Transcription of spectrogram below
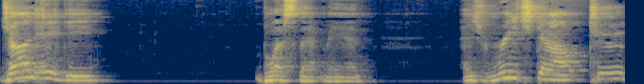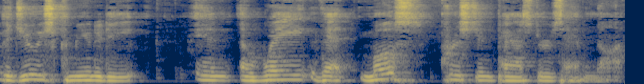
John Hagee, bless that man, has reached out to the Jewish community in a way that most Christian pastors have not.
